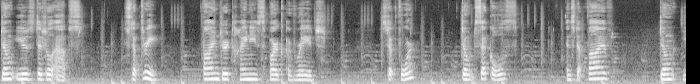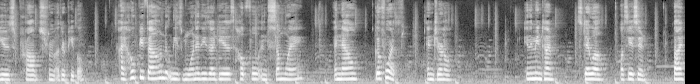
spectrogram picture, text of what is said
don't use digital apps. Step three find your tiny spark of rage. Step four don't set goals. And step five don't use prompts from other people. I hope you found at least one of these ideas helpful in some way. And now, go forth and journal. In the meantime, stay well. I'll see you soon. Bye.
